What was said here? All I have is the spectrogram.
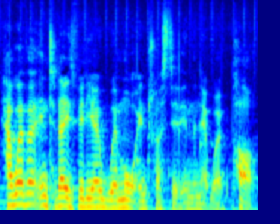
However, in today's video, we're more interested in the network part.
